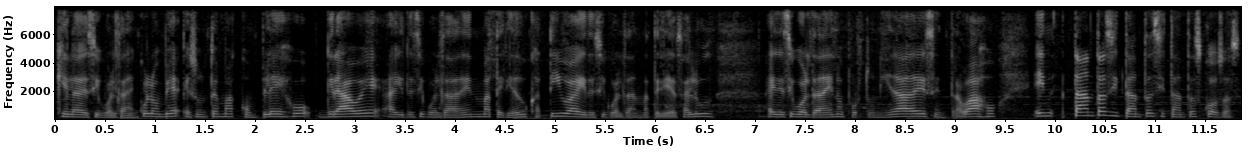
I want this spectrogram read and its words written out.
que la desigualdad en Colombia es un tema complejo, grave, hay desigualdad en materia educativa, hay desigualdad en materia de salud, hay desigualdad en oportunidades, en trabajo, en tantas y tantas y tantas cosas.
